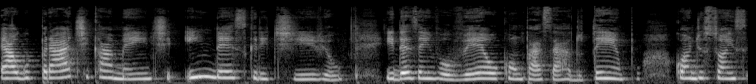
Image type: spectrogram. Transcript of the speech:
é algo praticamente indescritível e desenvolveu, com o passar do tempo, condições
